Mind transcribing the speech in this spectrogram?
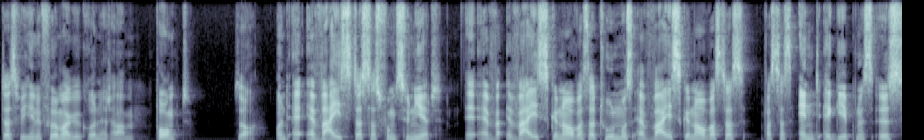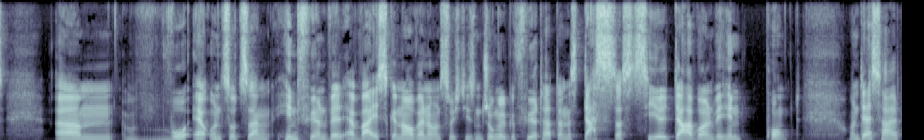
dass wir hier eine Firma gegründet haben. Punkt. So. Und er, er weiß, dass das funktioniert. Er, er, er, weiß genau, was er tun muss. Er weiß genau, was das, was das Endergebnis ist, ähm, wo er uns sozusagen hinführen will. Er weiß genau, wenn er uns durch diesen Dschungel geführt hat, dann ist das das Ziel. Da wollen wir hin. Punkt. Und deshalb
